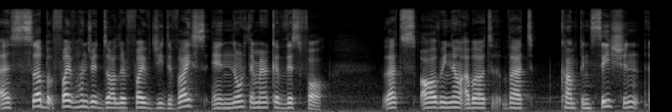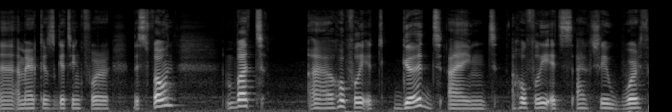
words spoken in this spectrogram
a sub $500 5G device in North America this fall. That's all we know about that compensation uh, America's getting for this phone. But uh, hopefully it's good and hopefully it's actually worth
